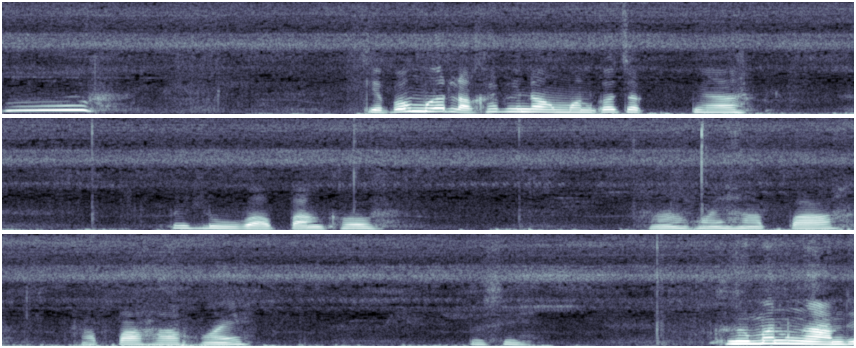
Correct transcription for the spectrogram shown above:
อู้เก็บว่ามืดหรอกครับพี่น้องมันก็จะไปรูว่าปังเขาหาหอยหาปลาหาปลาหาหอยดูสิคือมันงามจ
